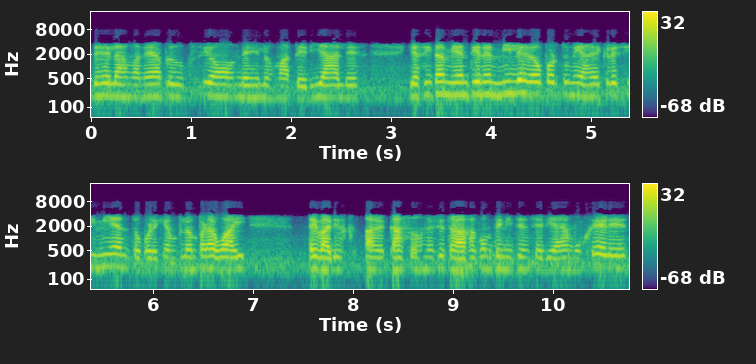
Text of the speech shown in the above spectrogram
desde las maneras de producción, desde los materiales, y así también tienen miles de oportunidades de crecimiento. Por ejemplo, en Paraguay hay varios casos donde se trabaja con penitenciaría de mujeres,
